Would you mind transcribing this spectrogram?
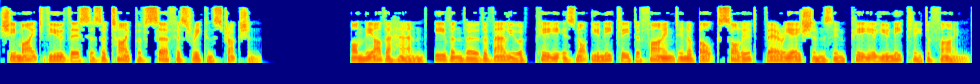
She might view this as a type of surface reconstruction. On the other hand, even though the value of P is not uniquely defined in a bulk solid, variations in P are uniquely defined.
